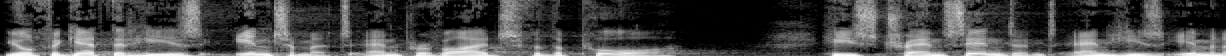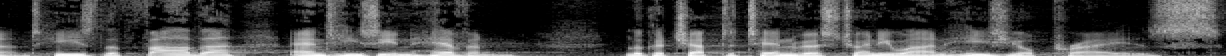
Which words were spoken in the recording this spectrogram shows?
You'll forget that He is intimate and provides for the poor. He's transcendent and He's immanent. He's the Father and He's in heaven. Look at chapter 10, verse 21. He's your praise.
